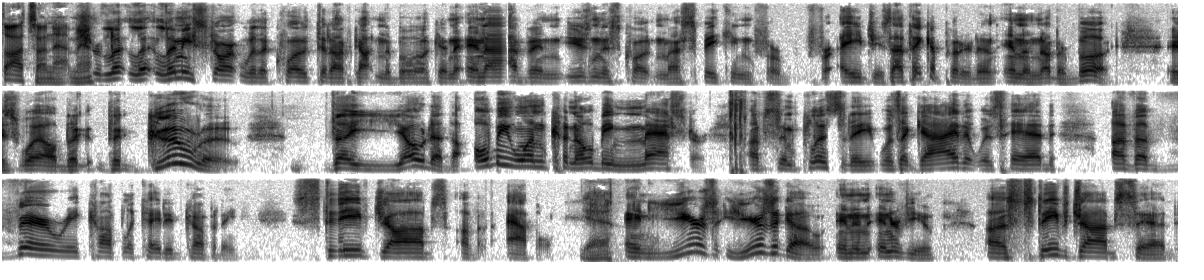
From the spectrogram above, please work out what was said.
thoughts on that, man. Sure, let, let, let me start with a quote that I've got in the book, and, and I've been using this quote in my speaking for, for ages. I think I put it in, in another book as well. The, the guru, the Yoda, the Obi Wan Kenobi master of simplicity was a guy that was head of a very complicated company, Steve Jobs of Apple. Yeah. And years years ago, in an interview, uh, Steve Jobs said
